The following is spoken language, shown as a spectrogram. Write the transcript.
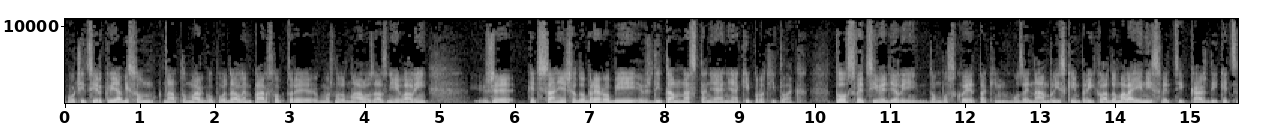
voči cirkvi. Ja by som na to, Margo, povedal len pár slov, ktoré možno málo zaznievali, že keď sa niečo dobre robí, vždy tam nastane aj nejaký protitlak. To svedci vedeli, Dombosko je takým ozaj nám blízkym príkladom, ale aj iní svedci, každý. Keď sa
